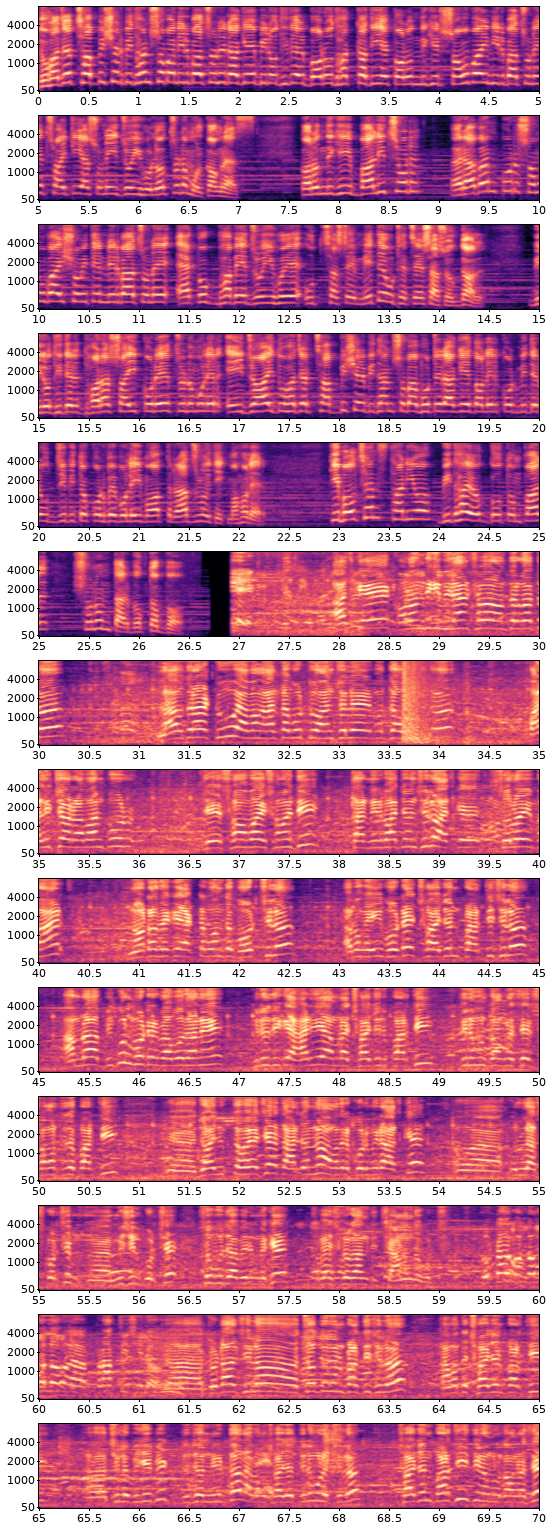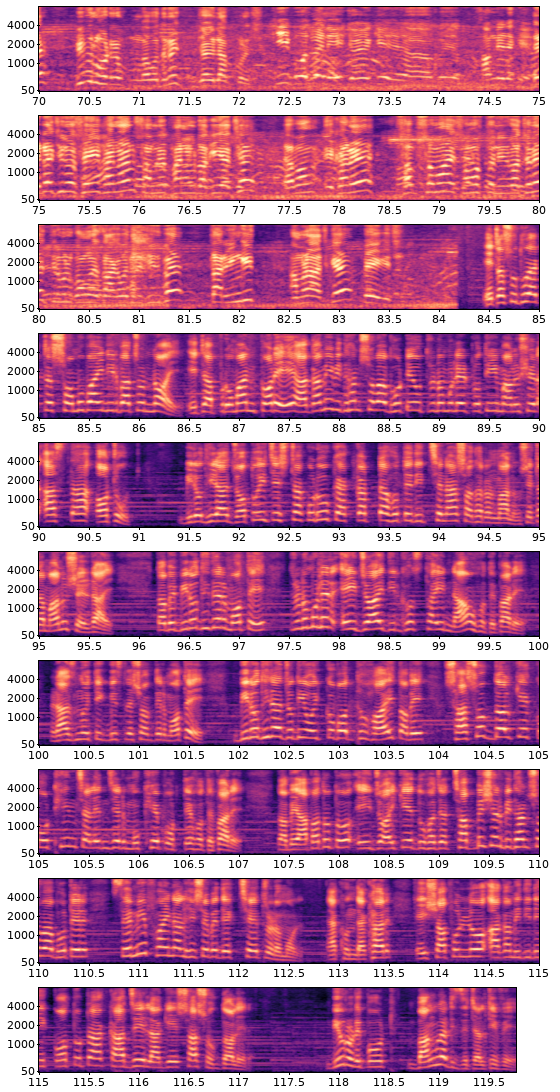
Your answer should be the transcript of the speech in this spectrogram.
দু হাজার ছাব্বিশের বিধানসভা নির্বাচনের আগে বিরোধীদের বড় ধাক্কা দিয়ে করণদিঘির সমবায় নির্বাচনে ছয়টি আসনেই জয়ী হল তৃণমূল কংগ্রেস। করণদিঘি, বালিচোর, রাবানপুর সমবায় সমিতির নির্বাচনে এককভাবে জয়ী হয়ে উচ্ছ্বাসে মেতে উঠেছে শাসক দল। বিরোধীদের ধরাশায়ী করে তৃণমূলের এই জয় দু হাজার ছাব্বিশের বিধানসভা ভোটের আগে দলের কর্মীদের উজ্জীবিত করবে বলেই মত রাজনৈতিক মহলের। কি বলছেন স্থানীয় বিধায়ক গৌতম পাল? শুনুন তার বক্তব্য। আজকে করণদিঘি বিধানসভার অন্তর্গত লাউদরা টু এবং আলতাপুর টু অঞ্চলের মধ্যে অবস্থিত বালিচর রাবানপুর যে সমবায় সমিতি, তার নির্বাচন ছিল আজকে ষোলোই মার্চ, নটা থেকে একটা পর্যন্ত ভোট ছিল এবং এই ভোটে ছয়জন প্রার্থী ছিল। আমরা বিপুল ভোটের ব্যবধানে বিরোধীকে হারিয়ে আমরা ছয়জন প্রার্থী, তৃণমূল কংগ্রেসের সমর্থিত প্রার্থী জয়যুক্ত হয়েছে। তার জন্য আমাদের কর্মীরা আজকে উল্লাস করছে মিছিল করছে সবুজ আবির মেখে সবাই স্লোগান দিচ্ছে আনন্দ করছে। টোটাল কতগুলো প্রার্থী ছিল? টোটাল ছিল চোদ্দ জন প্রার্থী ছিল তার মধ্যে ছয়জন প্রার্থী ছিল বিজেপির দুজন নির্দল এবং ছয়জন তৃণমূলের ছিল। ছয়জন প্রার্থী তৃণমূল কংগ্রেসের বিপুল ভোটের ব্যবধানে জয়লাভ করেছে। কি বলবেন এই জয়কে সামনে রেখে? এটা ছিল সেই ফাইনাল সামনে ফাইনাল বাকি আছে এবং এখানে সব সময় সমস্ত নির্বাচনে তৃণমূল কংগ্রেস আগামী দিনে জিতবে তার ইঙ্গিত আমরা আজকে পেয়ে গেছি। এটা শুধু একটা সমবায় নির্বাচন নয়, এটা প্রমাণ করে আগামী বিধানসভা ভোটেও তৃণমূলের প্রতি মানুষের আস্থা অটুট। বিরোধীরা যতই চেষ্টা করুক এককাট্টা হতে দিচ্ছে না সাধারণ মানুষ, এটা মানুষের রায়। তবে বিরোধীদের মতে, তৃণমূলের এই জয় দীর্ঘস্থায়ী নাও হতে পারে। রাজনৈতিক বিশ্লেষকদের মতে, বিরোধীরা যদি ঐক্যবদ্ধ হয়, তবে শাসক দলকে কঠিন চ্যালেঞ্জের মুখে পড়তে হতে পারে। তবে আপাতত এই জয়কে দু হাজার বিধানসভা ভোটের সেমিফাইনাল হিসেবে দেখছে তৃণমূল। এখন দেখার এই সাফল্য আগামী দিনে কতটা কাজে লাগে শাসক দলের। Bureau report Bangla digital TV.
